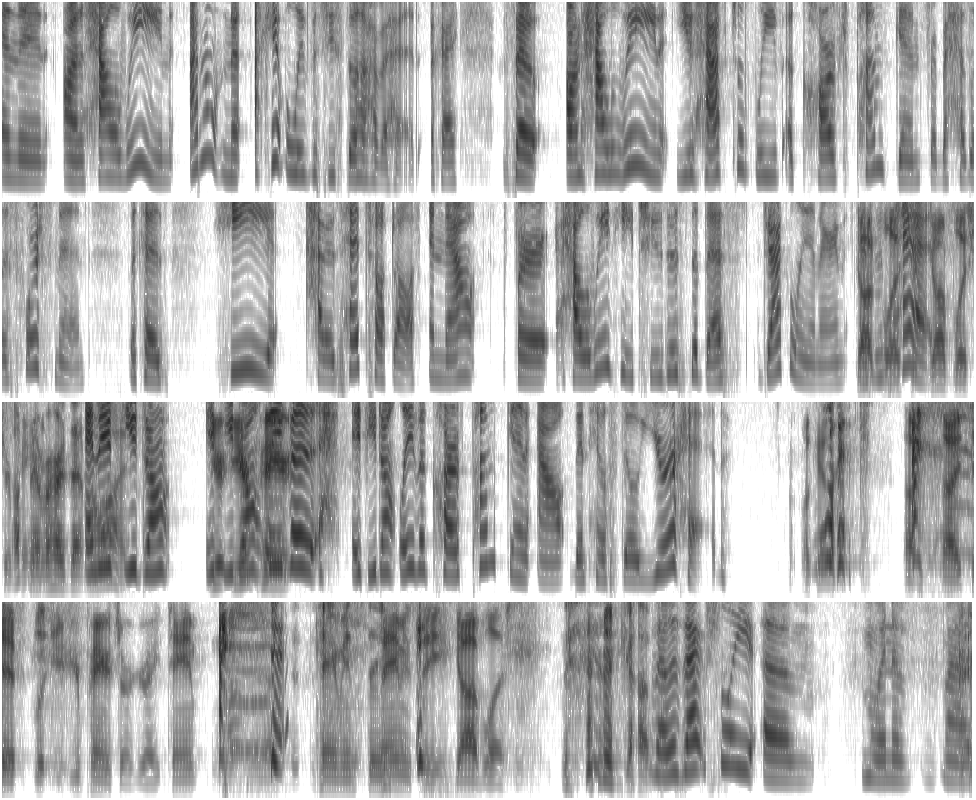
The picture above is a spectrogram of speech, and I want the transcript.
And then on Halloween, I don't know, I can't believe that you still have a head. Okay, so on Halloween, you have to leave a carved pumpkin for the headless horseman because he had his head chopped off, and now for Halloween, he chooses the best jack o' lantern as God his bless head. you. God bless your I've parents. never heard that. In And my if life. you don't if Your- you your don't leave a if you don't leave a carved pumpkin out, then he'll steal your head. Okay. what? All right, all right, Tiff. Look, your, your parents are great. Tam, Tammy and Steve. Tammy and Steve. God bless them. God. That was actually um one of my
